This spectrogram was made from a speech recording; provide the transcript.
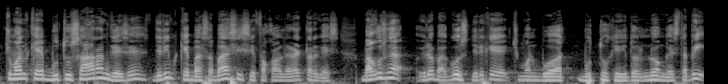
cuman kayak butuh saran guys ya. Jadi kayak basa basi sih vokal director guys. Bagus nggak? Udah bagus. Jadi kayak cuman buat butuh kayak gitu doang guys. Tapi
